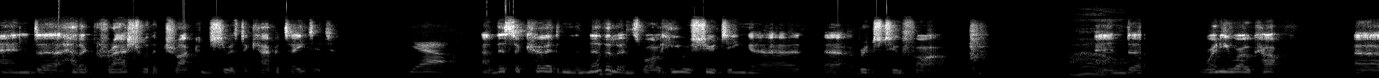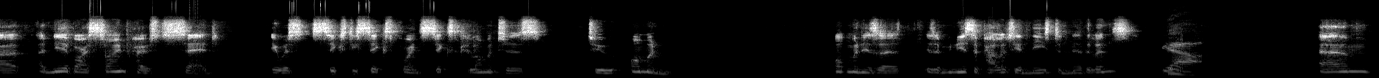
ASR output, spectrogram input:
and uh, had a crash with a truck, and she was decapitated. Yeah. And this occurred in the Netherlands while he was shooting uh, uh, a bridge too far. Wow. And uh, when he woke up, uh, a nearby signpost said it was 66.6 kilometers to Ommen. Ommen is a is a municipality in the eastern Netherlands. Yeah. Um,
